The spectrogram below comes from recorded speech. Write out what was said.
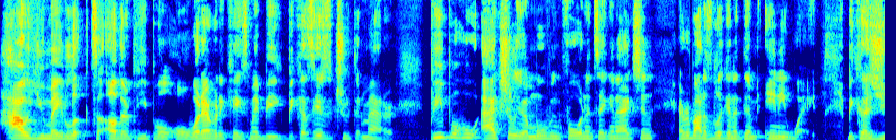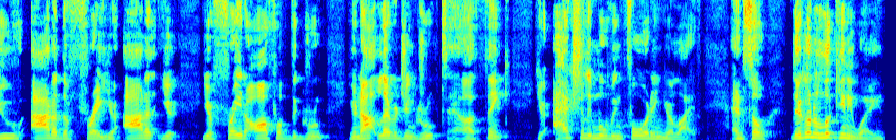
how you may look to other people or whatever the case may be, because here's the truth of the matter. People who actually are moving forward and taking action, everybody's looking at them anyway, because you out of the fray, you're out of you're you're frayed off of the group. You're not leveraging group to uh, think. You're actually moving forward in your life. And so they're going to look anyway.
